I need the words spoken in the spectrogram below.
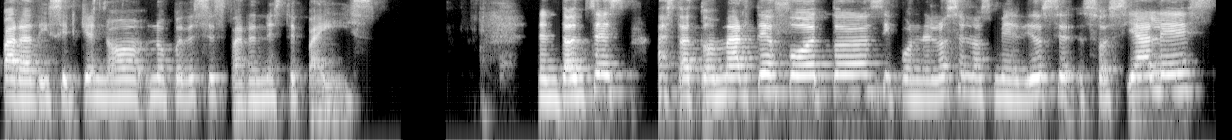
para decir que no, no puedes estar en este país. Entonces, hasta tomarte fotos y ponerlos en los medios sociales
